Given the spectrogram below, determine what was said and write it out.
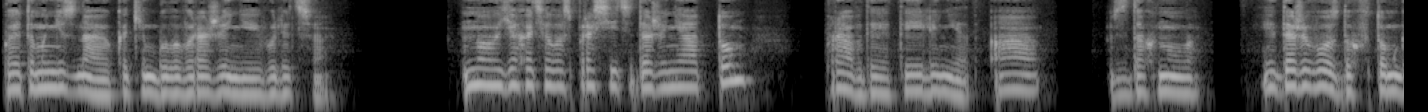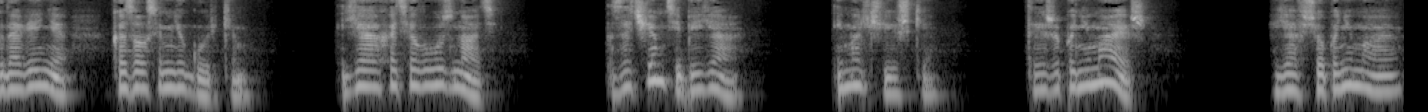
поэтому не знаю, каким было выражение его лица. Но я хотела спросить даже не о том, правда это или нет, а... Вздохнула. И даже воздух в то мгновение казался мне горьким. Я хотела узнать, зачем тебе я? И мальчишки. Ты же понимаешь? Я все понимаю,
